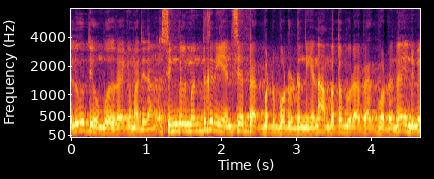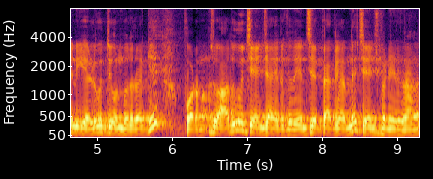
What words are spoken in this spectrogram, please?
எழுபத்தி ஒம்பது ரூபாய்க்கு மாற்றிட்டாங்க சிங்கிள் மந்த்துக்கு நீங்கள் என்சிஏ பேக் மட்டும் போட்டுட்டு இருந்தீங்கன்னா ஐம்பத்தொம்பது ரூபா பேக் போட்டிருந்தேன். இனிமேல் நீங்கள் எழுபத்தி ஒன்பது ரூபாய்க்கு போடணும். ஸோ அதுவும் சேஞ்ச் ஆகிருக்குது என்சிஏ பேக்கில் இருந்து சேஞ்ச் பண்ணியிருக்கிறாங்க.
